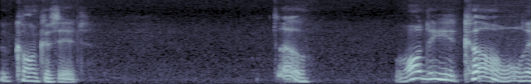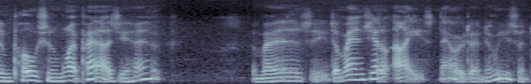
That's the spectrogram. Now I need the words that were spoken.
who conquers it. So, what do you call them potion white powers you have? The man's, the man's yellow eyes narrowed in amusement.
